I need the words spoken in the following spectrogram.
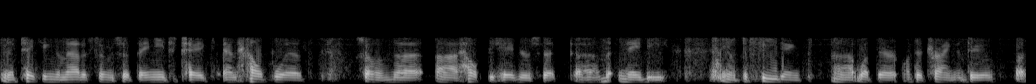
you know, taking the medicines that they need to take and help with some of the uh, health behaviors that uh, that may be you know defeating uh, what they're what they're trying to do. A,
